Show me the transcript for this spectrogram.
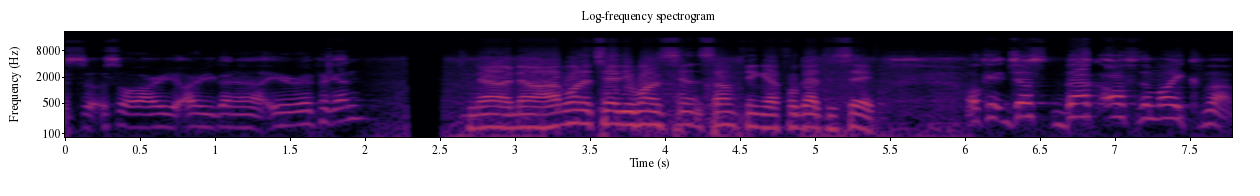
so, so are you are you gonna ear rip again? No, no, I want to tell you one something I forgot to say. Okay, just back off the mic, man.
